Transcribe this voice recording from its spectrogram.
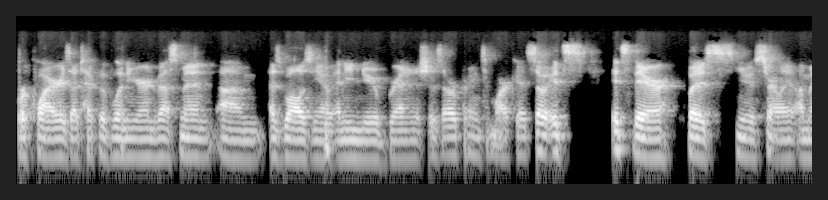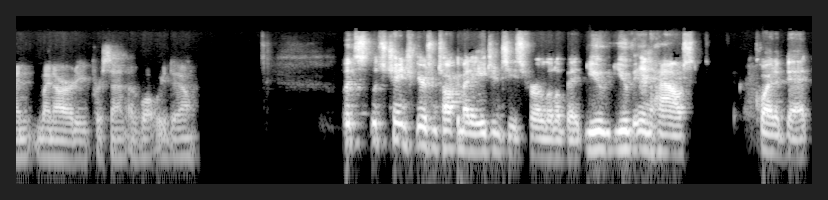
requires that type of linear investment um, as well as you know any new brand initiatives that we're putting to market. So it's it's there, but it's you know certainly a minority percent of what we do let's let's change gears and talk about agencies for a little bit. You you've in-house quite a bit.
